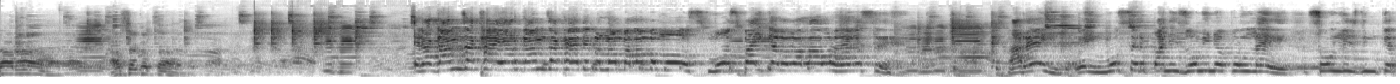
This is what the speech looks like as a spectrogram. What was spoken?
দাঁড়া আশা কথা। এরা গাঞ্জা খায় আর গাঞ্জা খায় দেখো লম্বা লম্বা মোষ। মোষ পাইকা বাবা লাল হয়ে গেছে। আর এই এই মোষের পানি জমিনে পড়লে চল্লিশ দিনকের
